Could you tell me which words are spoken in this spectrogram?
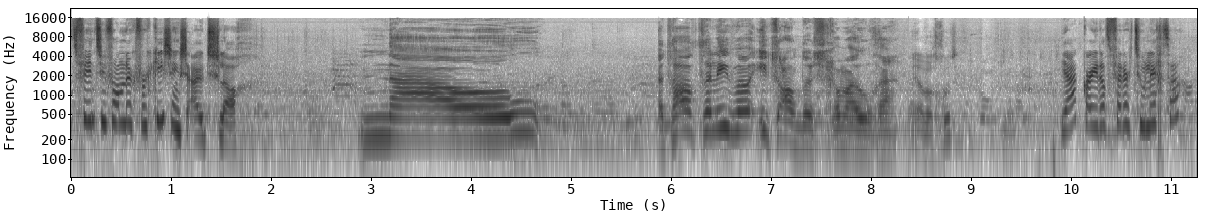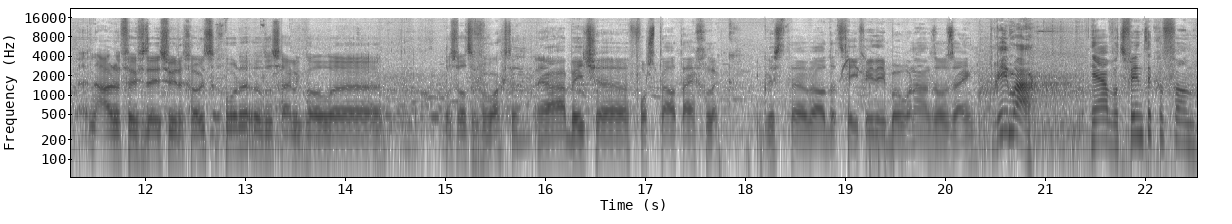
wat vindt u van de verkiezingsuitslag? Nou, het had liever iets anders gemogen. Ja, wel goed. Ja, kan je dat verder toelichten? Nou, de VVD is weer de grootste geworden. Dat was eigenlijk wel, eh, was wel te verwachten. Ja, een beetje voorspeld eigenlijk. Ik wist eh, wel dat GVD bovenaan zou zijn. Prima. Ja, wat vind ik ervan?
